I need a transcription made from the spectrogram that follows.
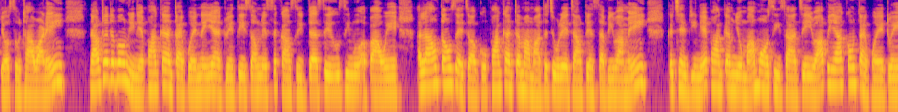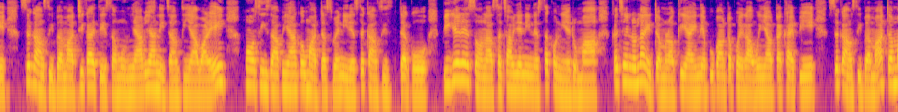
ပြောဆိုထားပါတယ်။နောက်ထပ်တစ်ပုတ်အနေနဲ့ဖားကန်တိုက်ပွဲနှစ်ရက်အတွင်းတည်ဆုံတဲ့စစ်ကောင်စီတပ်စေဦးစီးမှုအပါအဝင်အလောင်း30ကျော်ကိုဖားကန်တက်မှမှာတကြိုတဲ့ကြောင်းတင်ဆက်ပေးပါမယ်။ကချင်ပြည်နယ်ဖားကန်မြို့မှာမော်စီစာကျေးရွာဘုရားကုန်းတိုက်ပွဲအတွင်းစစ်ကောင်စီဘက်မှထိခိုက်ဒေဆုံးမှုများပြားနေကြောင်းသိရပါတယ်။မော်စီစာဘုရားကုန်းမှာတပ်ဆွဲနေတဲ့စစ်ကောင်စီတပ်ကိုပြီးခဲ့တဲ့ဇွန်လ16ရက်နေ့နဲ့18ရက်တို့မှာကချင်လူလိုက်တပ်မတော် KI နဲ့ပူးပေါင်းတပ်ဖွဲ့ကဝင်ရောက်တိုက်ခိုက်ပြီးစစ်ကောင်စီဘက်မှတမ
